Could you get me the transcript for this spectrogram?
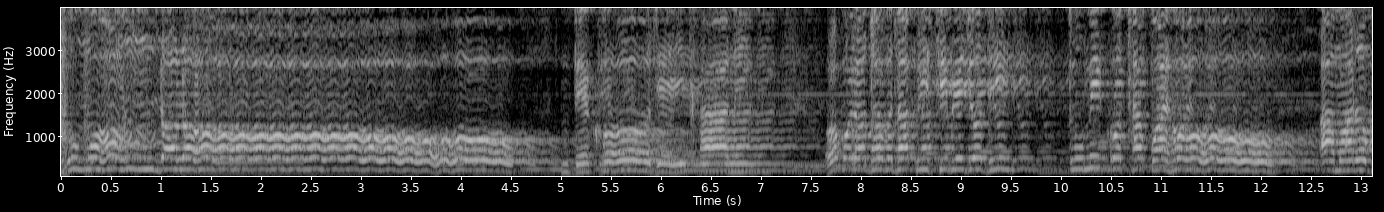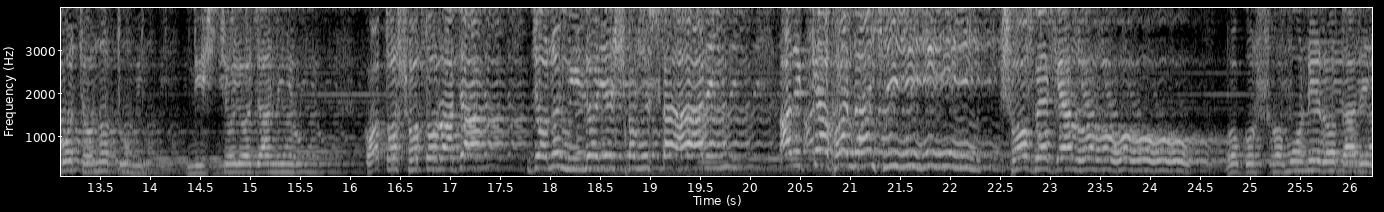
ভূমণ্ডল দেখো যেখানে অগরধগধা পৃথিবী যদি তুমি কথা পাহ আমার বচন তুমি নিশ্চয় জানিও। কত শত রাজা জন্মিল এ সংসারে, আর কেহ নাহি, সবে গেল ওগো সমনের দ্বারে।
